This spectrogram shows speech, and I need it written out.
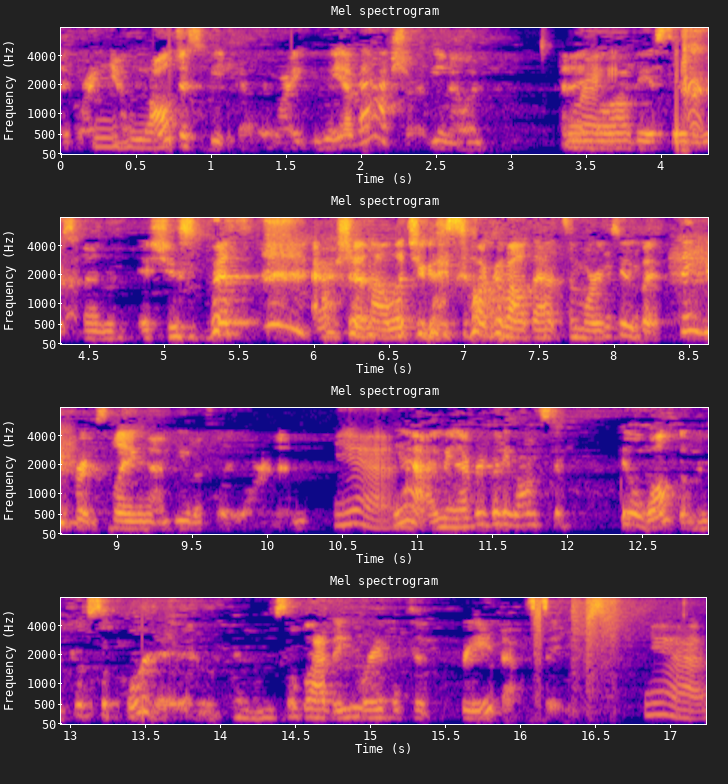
Like, why can't we mm-hmm. all just be together? Why we have ASHA? You know, and, and right. I know obviously there's been issues with ASHA, and I'll let you guys talk about that some more too. But thank you for explaining that beautifully, Lauren. And yeah, yeah, I mean, everybody wants to feel welcome and feel supported, and, and I'm so glad that you were able to create that space. Yeah.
